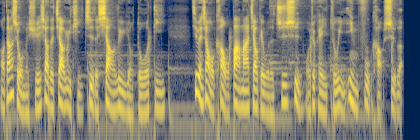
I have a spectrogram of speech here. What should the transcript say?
哦，当时我们学校的教育体制的效率有多低。基本上我靠我爸妈教给我的知识，我就可以足以应付考试了。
